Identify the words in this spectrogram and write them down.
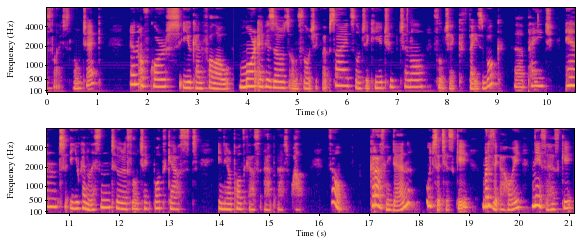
slash slowcheck. And of course, you can follow more episodes on Slowcheck website, Slowcheck YouTube channel, Slowcheck Facebook uh, page, and you can listen to the Slowcheck podcast in your podcast app as well. So, krásný den, uč se česky, brzy ahoj, měj se hezky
